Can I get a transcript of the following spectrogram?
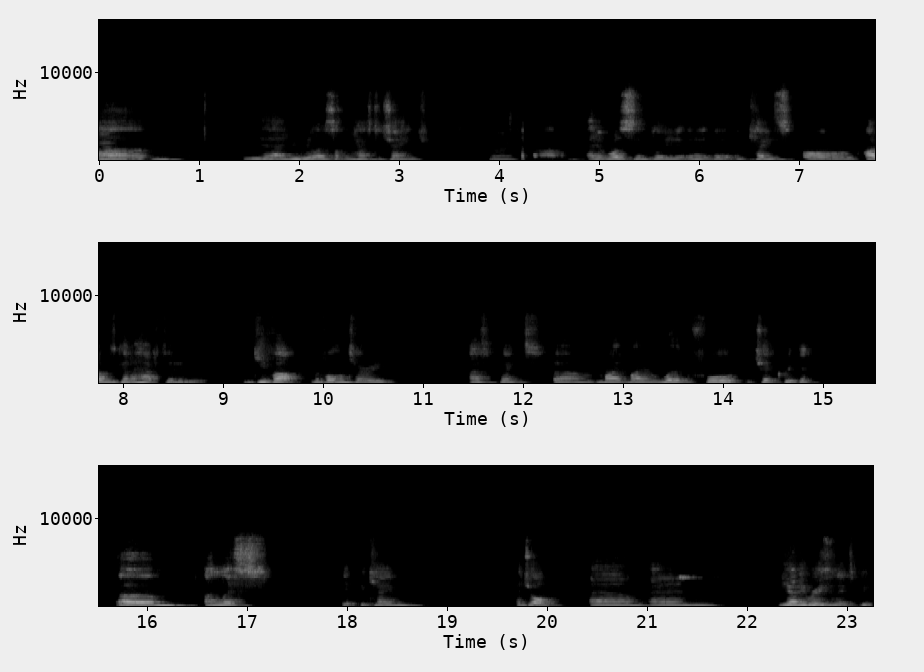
um, yeah, you realize something has to change. Right. and it was simply a, a, a case of I was going to have to give up the voluntary aspect, um, my, my work for Czech cricket, um, unless it became a job. Um, and the only reason it's, be,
